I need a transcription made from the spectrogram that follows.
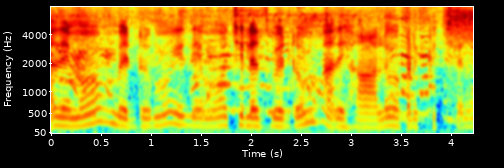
అదేమో బెడ్రూమ్ ఇదేమో చిల్డ్రన్స్ బెడ్రూమ్ అది హాలు అక్కడ కిచెన్.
